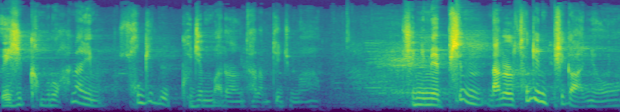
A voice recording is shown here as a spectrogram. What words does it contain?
외식함으로 하나님 속이고 거짓말하는 사람 되지 마. 주님의 피 나를 속인 피가 아니요.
